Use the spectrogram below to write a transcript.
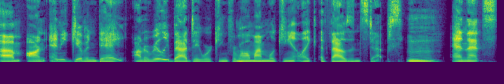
Um, on any given day, on a really bad day working from home, I'm looking at like a thousand steps. Mm. And that's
